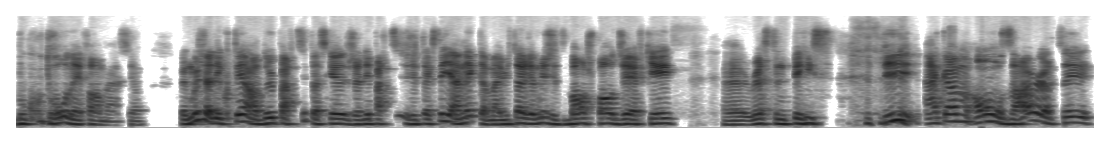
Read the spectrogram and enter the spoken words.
beaucoup trop d'informations. Moi, je l'ai écouté en deux parties parce que je l'ai parti, j'ai texté Yannick comme à 8h30, j'ai dit bon, je pars JFK, Euh, rest in peace. Puis, à comme 11 heures, tu sais,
